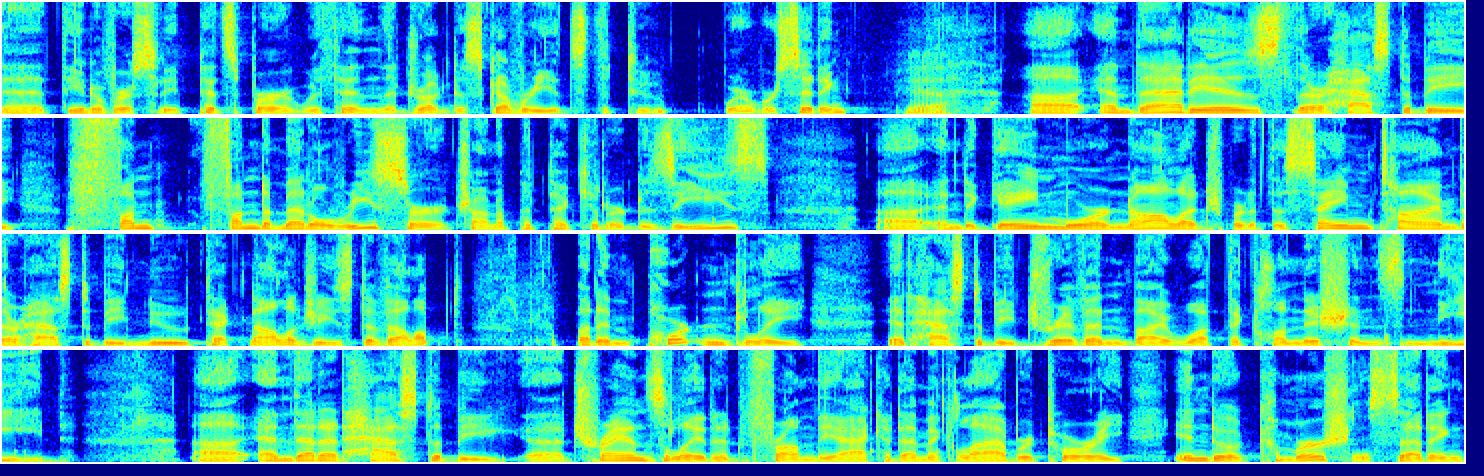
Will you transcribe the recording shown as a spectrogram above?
at the University of Pittsburgh within the Drug Discovery Institute, where we're sitting. Yeah. Uh, and that is there has to be fun, fundamental research on a particular disease uh, and to gain more knowledge, but at the same time, there has to be new technologies developed. But importantly, it has to be driven by what the clinicians need. Uh, and then it has to be uh, translated from the academic laboratory into a commercial setting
